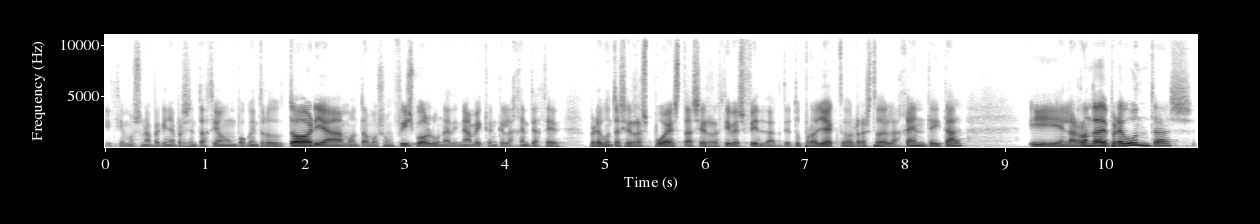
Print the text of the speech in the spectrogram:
hicimos una pequeña presentación un poco introductoria, montamos un fishbowl, una dinámica en que la gente hace preguntas y respuestas y recibes feedback de tu proyecto, del resto de la gente y tal. Y en la ronda de preguntas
